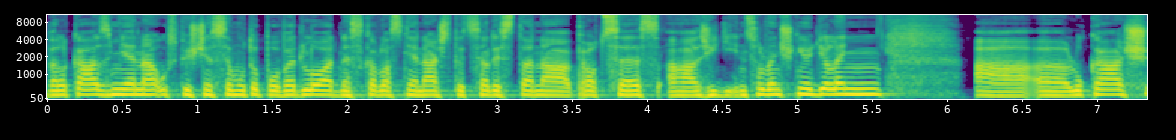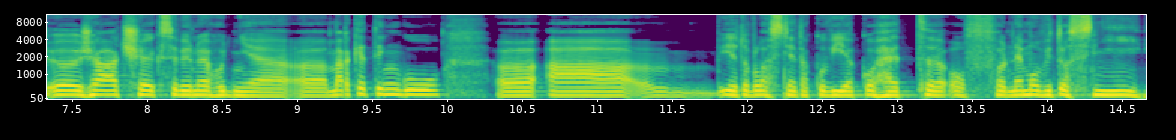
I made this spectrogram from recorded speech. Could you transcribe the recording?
velká změna, úspěšně se mu to povedlo a dneska vlastně náš specialista na proces a řídí insolvenční oddělení. A Lukáš Žáček se věnuje hodně marketingu a je to vlastně takový jako head of nemovitostní,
